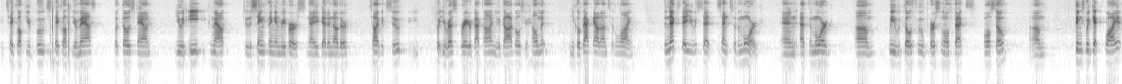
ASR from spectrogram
You take off your boots, take off your mask, put those down. You would eat, you come out, do the same thing in reverse. Now you get another Tyvek suit, you put your respirator back on, your goggles, your helmet, and you go back out onto the line. The next day you were set, sent to the morgue. And at the morgue, um, we would go through personal effects also. Um, things would get quiet,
